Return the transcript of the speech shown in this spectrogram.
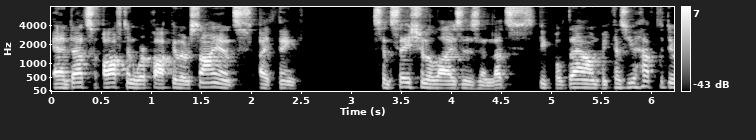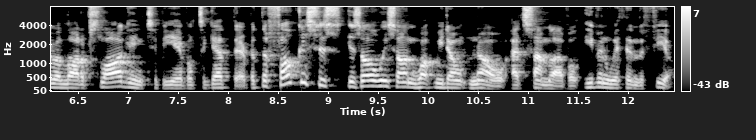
And that's often where popular science, I think, sensationalizes and lets people down because you have to do a lot of slogging to be able to get there. But the focus is, is always on what we don't know at some level, even within the field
